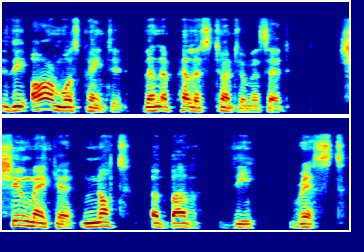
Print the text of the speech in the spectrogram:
the arm was painted. Then Apelles turned to him and said, Shoemaker, not above the wrist.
